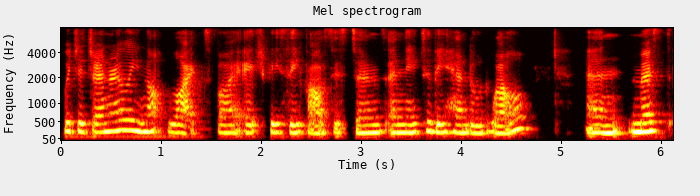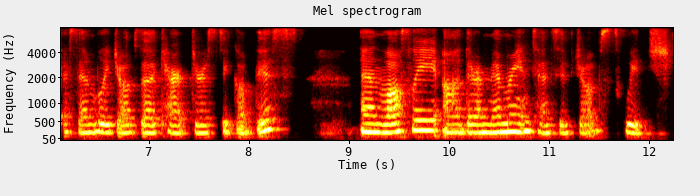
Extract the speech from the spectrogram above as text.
which are generally not liked by HPC file systems and need to be handled well. And most assembly jobs are characteristic of this. And lastly, uh, there are memory intensive jobs, which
